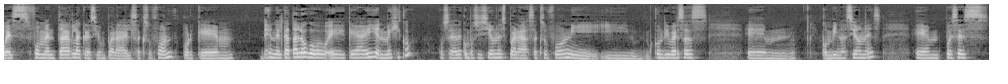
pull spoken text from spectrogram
pues fomentar la creación para el saxofón, porque mm, en el catálogo eh, que hay en México, o sea, de composiciones para saxofón y, con diversas em, combinaciones, em, pues es,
